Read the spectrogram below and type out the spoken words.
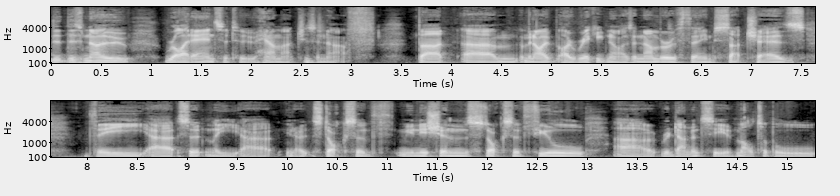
th- there's no right answer to how much is enough, but um, I mean, I, I recognise a number of themes such as the uh, certainly uh, you know stocks of munitions, stocks of fuel, uh, redundancy of multiple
